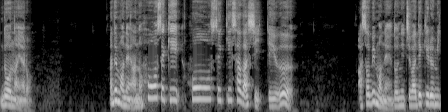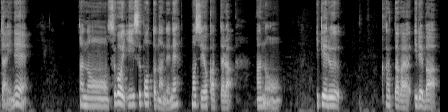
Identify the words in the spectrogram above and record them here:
どうなんやろ。あ、でもね、あの、宝石、宝石探しっていう遊びもね、土日はできるみたいで、あのー、すごいいいスポットなんでね、もしよかったら、あの、行ける方がいれば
